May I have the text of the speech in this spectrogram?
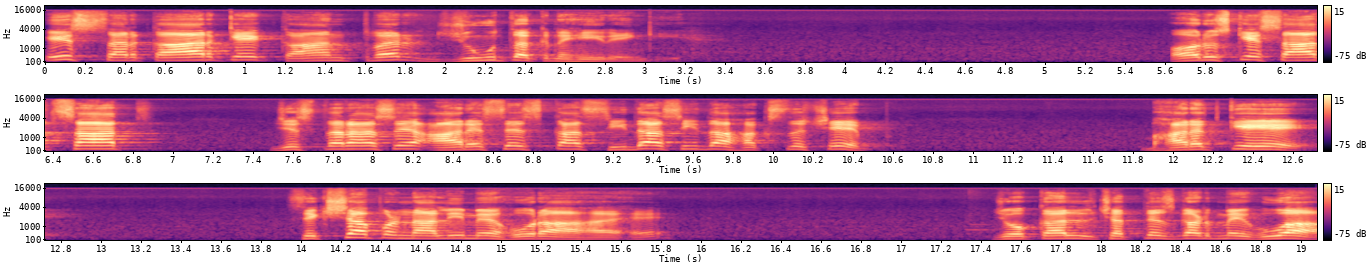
इस सरकार के कान पर जू तक नहीं रहेंगी और उसके साथ साथ जिस तरह से आरएसएस का सीधा सीधा हस्तक्षेप भारत के शिक्षा प्रणाली में हो रहा है, जो कल छत्तीसगढ़ में हुआ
